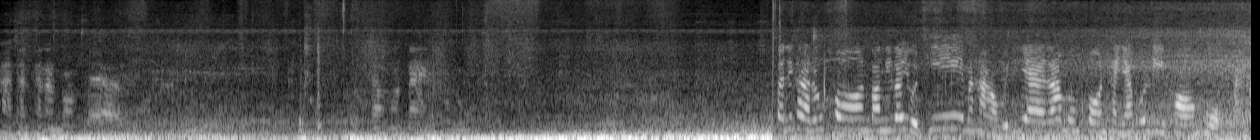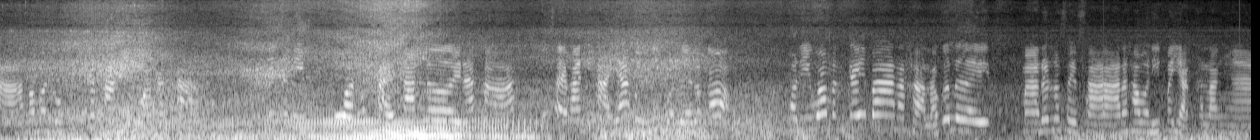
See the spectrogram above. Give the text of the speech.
ผ่าชันขนาดบอกจำรถได้ค่ะลูกสวัสดีค่ะทุกคน ต อนนี้เราอยู่ที่มหาวิทยาลัยราชมงคลธัญบุรีคลองหกนะคะ เรามาดูพิพิธภัณฑ์บัวกันค่ะนี่จะมีบัวทุกสายพันธุ์เลยนะคะทุกสายพันธุ์ที่หายากมีอยู่นี่หมดเลย แล้วก็พอดีว่ามันใกล้บ้านนะคะเราก็เลยมาด้วยรถไฟฟ้านะคะ วันนี้ประหยัดพลังงา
